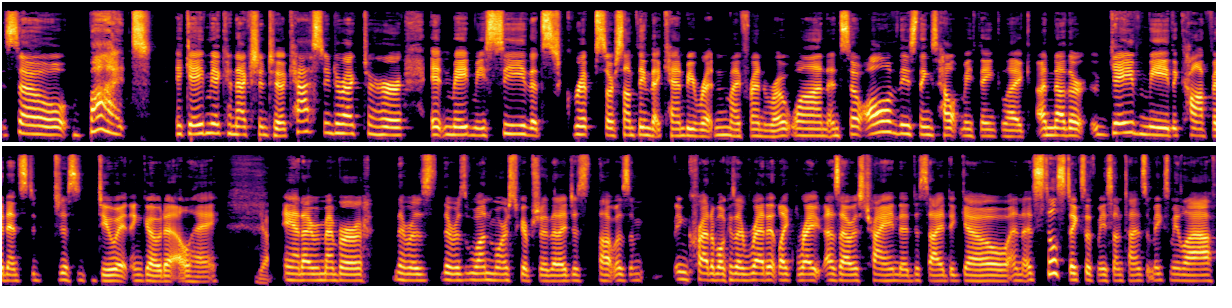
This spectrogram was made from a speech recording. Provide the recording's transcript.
so, but it gave me a connection to a casting director. It made me see that scripts are something that can be written. My friend wrote one. And so all of these things helped me think like another, gave me the confidence to just do it and go to LA. Yeah. And I remember there was, there was one more scripture that I just thought was incredible because I read it like right as I was trying to decide to go. And it still sticks with me sometimes. It makes me laugh.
